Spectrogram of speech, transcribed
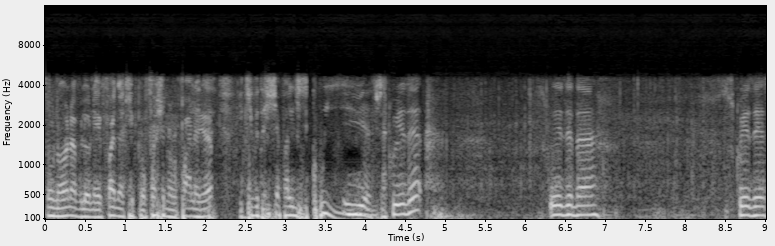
So unaona vile unaifanya kiprofessional pale. Yep. You give it the chef Ali squeeze. Yes, squeeze it. Squeeze it there. Squeeze it.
